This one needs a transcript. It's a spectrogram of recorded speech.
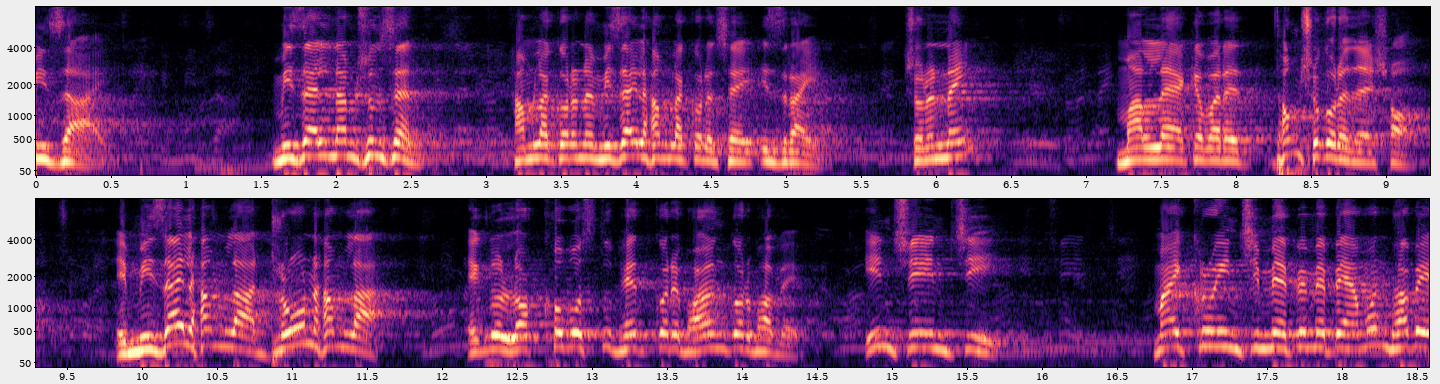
missile missile নাম শুনছেন? হামলা করে না মিজাইল হামলা করেছে ইসরায়েল। শোনেন নাই? মারলে একেবারে ধ্বংস করে দেয় সব। এই মিজাইল হামলা ড্রোন হামলা, এগুলো লক্ষ্য বস্তু ভেদ করে ভয়ঙ্কর ভাবে ইঞ্চি ইঞ্চি মাইক্রো ইঞ্চি মেপে মেপে এমন ভাবে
